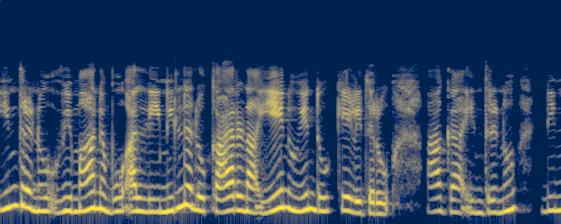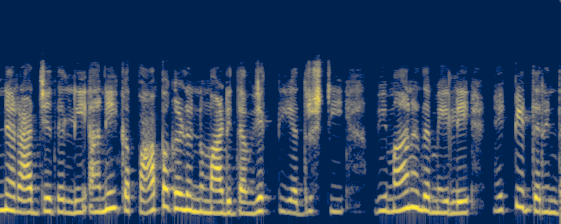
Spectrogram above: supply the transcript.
ಇಂದ್ರನು ವಿಮಾನವು ಅಲ್ಲಿ ನಿಲ್ಲಲು ಕಾರಣ ಏನು ಎಂದು ಕೇಳಿದರು. ಆಗ ಇಂದ್ರನು, ನಿನ್ನ ರಾಜ್ಯದಲ್ಲಿ ಅನೇಕ ಪಾಪಗಳನ್ನು ಮಾಡಿದ ವ್ಯಕ್ತಿಯ ದೃಷ್ಟಿ ವಿಮಾನದ ಮೇಲೆ ನೆಟ್ಟಿದ್ದರಿಂದ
